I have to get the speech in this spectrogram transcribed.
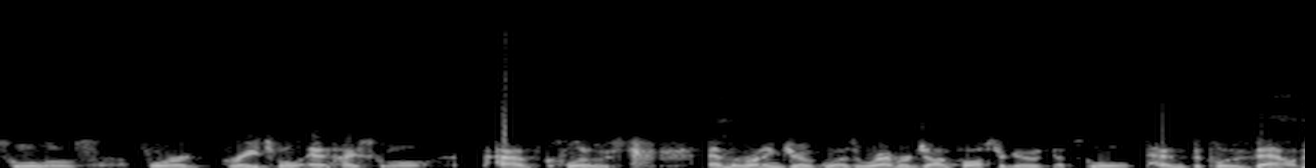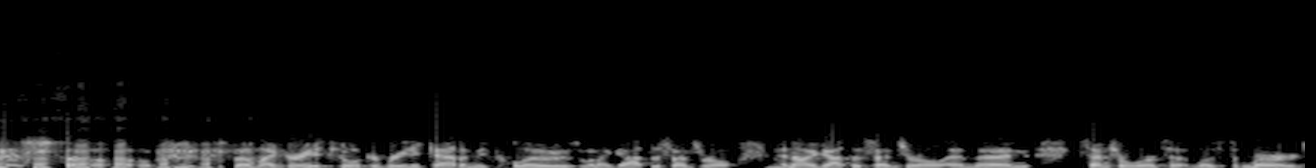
schools for grade school and high school have closed. And the running joke was wherever John Foster goes, that school tends to close down. so, so, my grade school, Cabrini Academy, closed when I got to Central. And hmm. now I got to Central, and then Central were to, was to merge.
